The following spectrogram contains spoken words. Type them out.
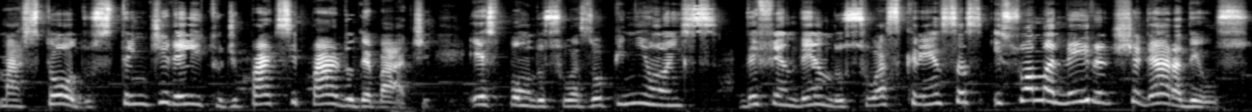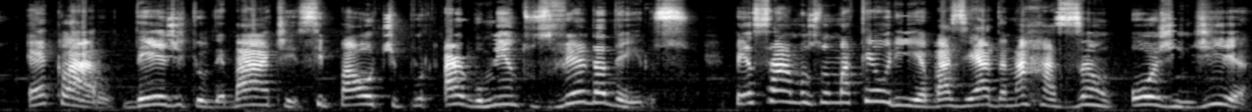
mas todos têm direito de participar do debate, expondo suas opiniões, defendendo suas crenças e sua maneira de chegar a Deus. É claro, desde que o debate se paute por argumentos verdadeiros. Pensarmos numa teoria baseada na razão hoje em dia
